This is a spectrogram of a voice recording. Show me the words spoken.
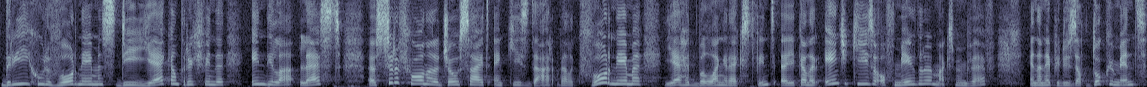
drie goede voornemens die jij kan terugvinden in die lijst. Uh, surf gewoon naar de Joe-site en kies daar welk voornemen jij het belangrijkst vindt. Uh, je kan er eentje kiezen of meerdere, maximum vijf. En dan heb je dus dat document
